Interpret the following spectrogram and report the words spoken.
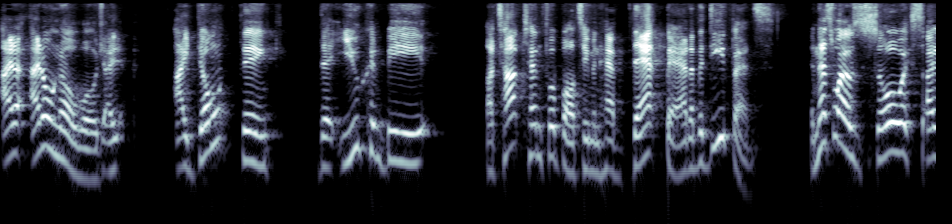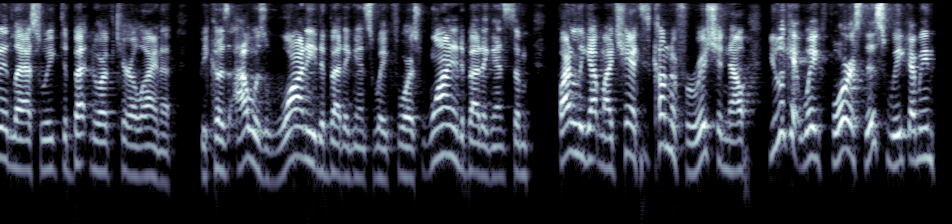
I, I don't know, Woj. I I don't think that you can be a top 10 football team and have that bad of a defense. And that's why I was so excited last week to bet North Carolina because I was wanting to bet against Wake Forest, wanting to bet against them. Finally got my chance. It's come to fruition now. You look at Wake Forest this week. I mean,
